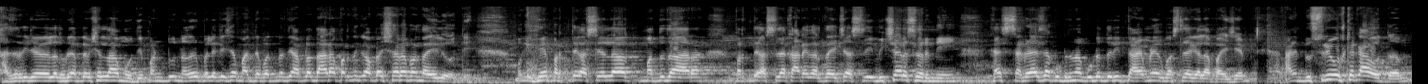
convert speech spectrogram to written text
खासदारकीच्या वेळेला थोडी आपल्यापेक्षा लांब होती पण तू नगरपालिकेच्या माध्यमातून ती आपल्या दारापर्यंत किंवा आपल्या शहरापर्यंत आलेली होती. मग हे प्रत्येक असलेला मतदार प्रत्येक असलेल्या कार्यकर्त्याची असली विचारसरणी ह्या सगळ्याचा कुठं ना कुठंतरी ताळमेळ बसल्या गेला पाहिजे. आणि दुसरी गोष्ट काय होतं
